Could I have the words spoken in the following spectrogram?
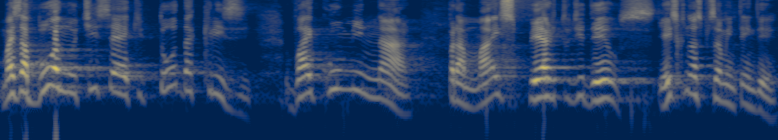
Mas a boa notícia é que toda crise vai culminar para mais perto de Deus, e é isso que nós precisamos entender.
